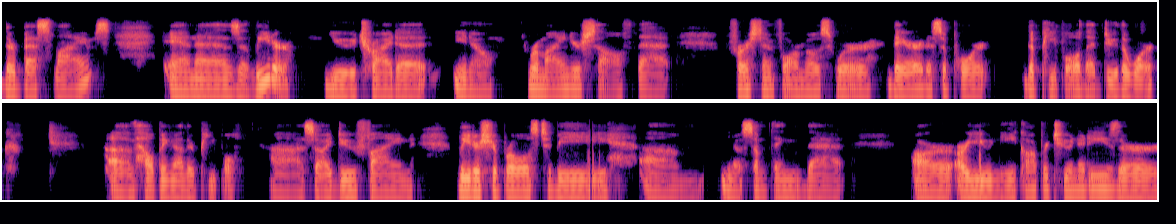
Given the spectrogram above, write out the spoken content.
their best lives and as a leader you try to you know remind yourself that first and foremost we're there to support the people that do the work of helping other people. Uh, so i do find leadership roles to be um, you know something that are are unique opportunities they're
